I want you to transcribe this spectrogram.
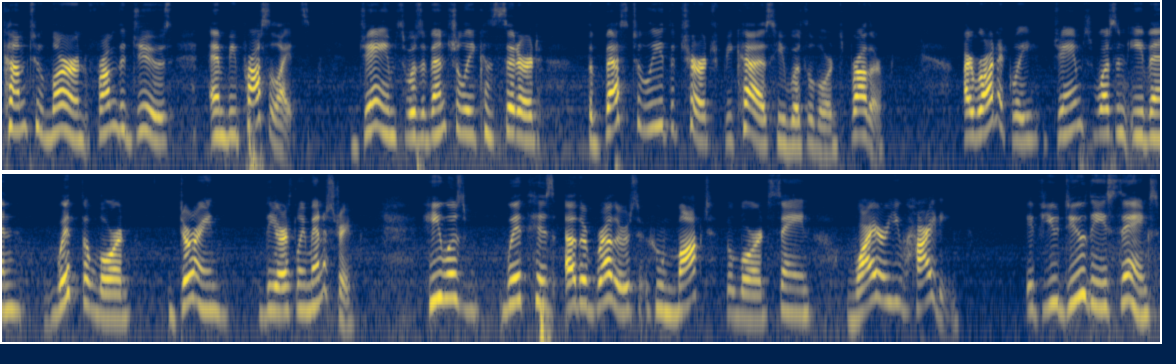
come to learn from the Jews and be proselytes. James was eventually considered the best to lead the church because he was the Lord's brother. Ironically, James wasn't even with the Lord during the earthly ministry. He was with his other brothers who mocked the Lord, saying, Why are you hiding? If you do these things,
